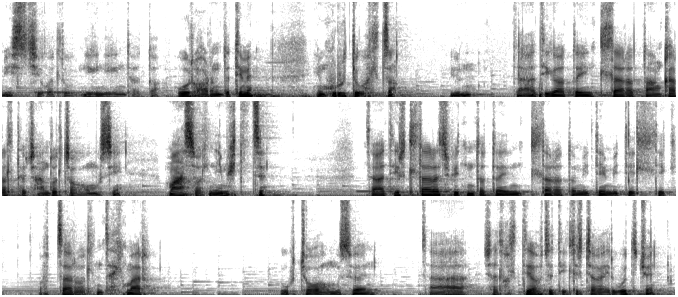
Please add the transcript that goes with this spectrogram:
мессежийг бол нэг нэгэнд одоо өөр хоорондоо тийм ээ юм хүргэдэг болцсон ер нь. За тэгээ одоо энэ талаар одоо анхаарал тавьж хандуулж байгаа хүмүүсийн масс бол нэмэгдсэн. За тэр талаараас бидэнд одоо энэ талаар одоо мэдээ мэдээллийг уцаар болон захимаар өгч байгаа хүмүүс байна. За шалгалтын явцад илэрж байгаа хэрэгүүд ч байна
